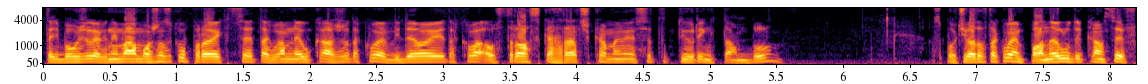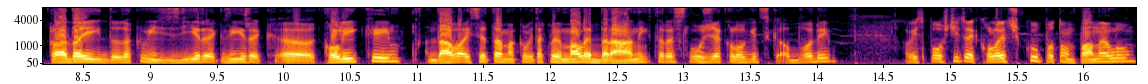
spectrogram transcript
teď bohužel, jak nemám možnost jako projekce, tak vám neukážu takové video. Je taková australská hračka, jmenuje se to Turing Tumble. Spočívá to v takovém panelu, kde se vkladají do takových zírek, zírek e, kolíky, dávají se tam takové malé brány, které slouží jako logické obvody. A vy spouštíte kolečku po tom panelu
